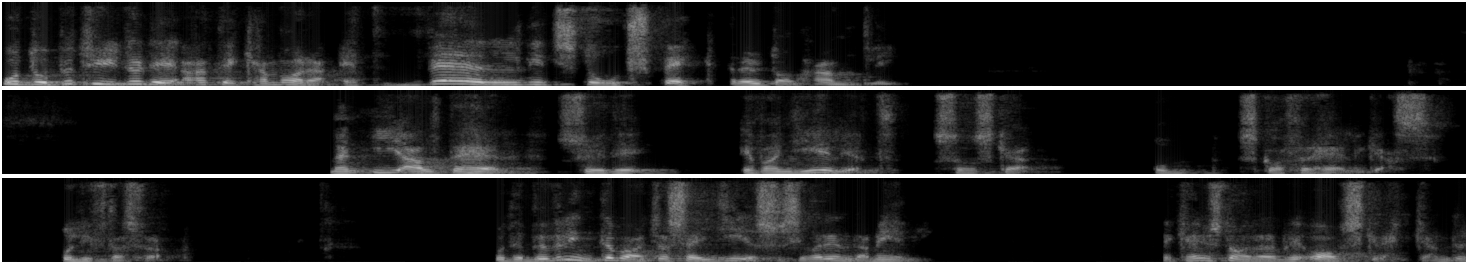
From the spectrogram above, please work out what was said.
Och då betyder det att det kan vara ett väldigt stort spektra utav handling. Men i allt det här så är det evangeliet som ska, ska förhärligas och lyftas fram. Och det behöver inte vara att jag säger Jesus i varenda mening. Det kan ju snarare bli avskräckande.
